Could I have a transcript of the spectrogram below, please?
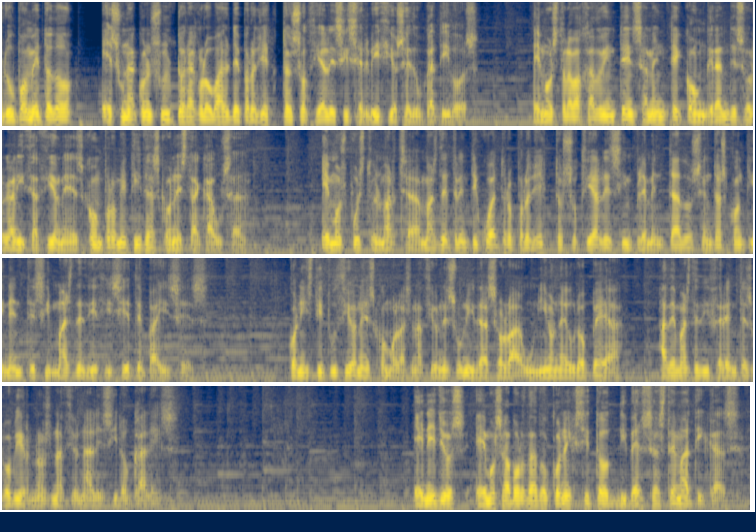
Grupo Método es una consultora global de proyectos sociales y servicios educativos. Hemos trabajado intensamente con grandes organizaciones comprometidas con esta causa. Hemos puesto en marcha más de 34 proyectos sociales implementados en dos continentes y más de 17 países, con instituciones como las Naciones Unidas o la Unión Europea, además de diferentes gobiernos nacionales y locales. En ellos hemos abordado con éxito diversas temáticas.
